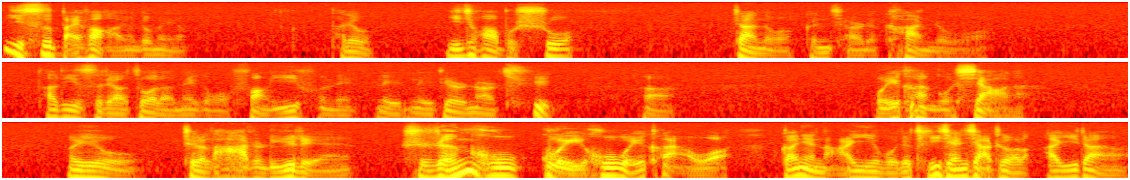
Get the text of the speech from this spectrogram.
一丝白发好像都没有。他就一句话不说，站在我跟前儿就看着我。他的意思是要坐到那个我放衣服那那那地儿那儿去，啊！我一看给我吓的，哎呦，这个拉着驴脸，是人乎鬼乎！我一看，我赶紧拿着衣服我就提前下车了，还一站啊！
